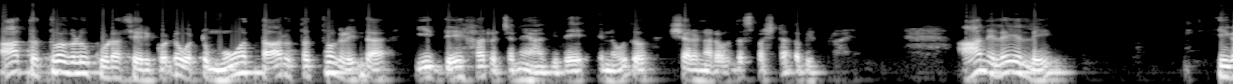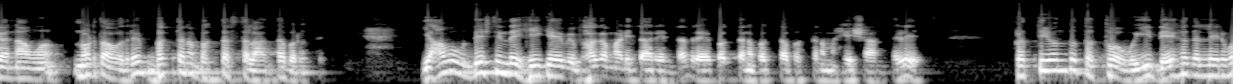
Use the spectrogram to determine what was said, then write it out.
ಆ ತತ್ವಗಳು ಕೂಡ ಸೇರಿಕೊಂಡು ಒಟ್ಟು ಮೂವತ್ತಾರು ತತ್ವಗಳಿಂದ ಈ ದೇಹ ರಚನೆ ಆಗಿದೆ ಎನ್ನುವುದು ಶರಣರ ಒಂದು ಸ್ಪಷ್ಟ ಅಭಿಪ್ರಾಯ. ಆ ನೆಲೆಯಲ್ಲಿ ಈಗ ನಾವು ನೋಡ್ತಾ ಹೋದ್ರೆ ಭಕ್ತನ ಭಕ್ತ ಸ್ಥಳ ಅಂತ ಬರುತ್ತೆ. ಯಾವ ಉದ್ದೇಶದಿಂದ ಹೀಗೆ ವಿಭಾಗ ಮಾಡಿದ್ದಾರೆ ಅಂತಂದ್ರೆ ಭಕ್ತನ ಭಕ್ತ, ಭಕ್ತನ ಮಹೇಶ ಅಂತೇಳಿ ಪ್ರತಿಯೊಂದು ತತ್ವವು, ಈ ದೇಹದಲ್ಲಿರುವ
